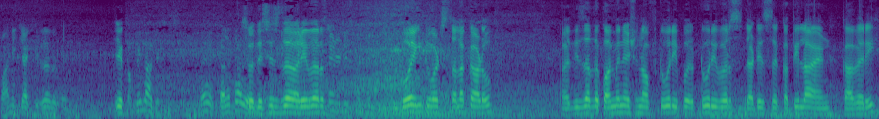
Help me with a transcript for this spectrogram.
पानी क्या गिर रहा है so this is the river going towards Talakadu. Uh, these are the combination of two, two rivers that is uh, Kapila and Kaveri.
